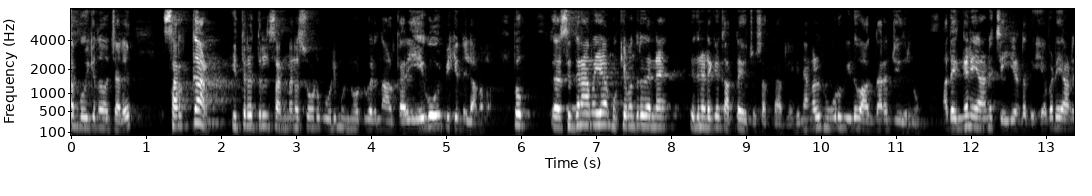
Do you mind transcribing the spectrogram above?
സംഭവിക്കുന്നത് വെച്ചാൽ സർക്കാർ ഇത്തരത്തിൽ സന്മനസ്സോടുകൂടി മുന്നോട്ട് വരുന്ന ആൾക്കാരെ ഏകോപിപ്പിക്കുന്നില്ല എന്നുള്ളത് ഇപ്പം സിദ്ധരാമയ്യ മുഖ്യമന്ത്രി തന്നെ ഇതിനിടയ്ക്ക് കത്തയച്ചു സർക്കാരിലേക്ക്. ഞങ്ങൾ നൂറ് വീട് വാഗ്ദാനം ചെയ്തിരുന്നു. അതെങ്ങനെയാണ് ചെയ്യേണ്ടത്? എവിടെയാണ്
